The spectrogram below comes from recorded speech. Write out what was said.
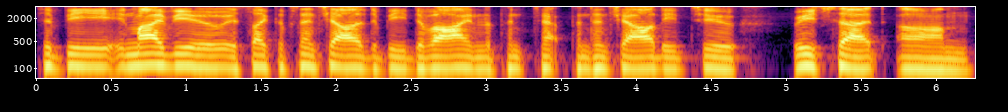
to be, in my view, it's like the potentiality to be divine, the pot- potentiality to reach that um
